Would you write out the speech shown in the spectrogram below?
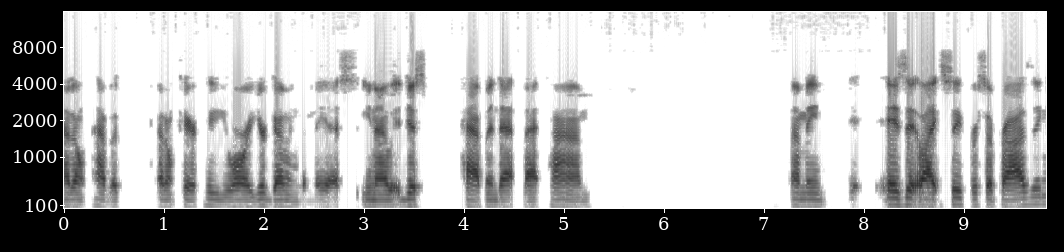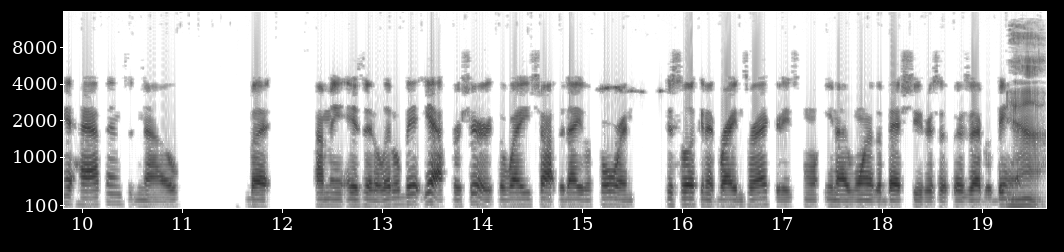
I don't have a, I don't care who you are. You're going to miss. You know, it just happened at that time. I mean, is it like super surprising it happens? No, but I mean, is it a little bit? Yeah, for sure. The way he shot the day before, and just looking at Braden's record, he's you know one of the best shooters that there's ever been. Yeah,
